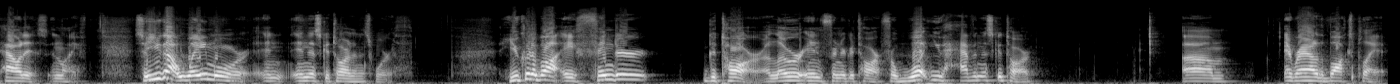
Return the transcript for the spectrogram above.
how it is in life. So you got way more in, in this guitar than it's worth. You could have bought a Fender guitar, a lower end Fender guitar, for what you have in this guitar, um, and right out of the box play it.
